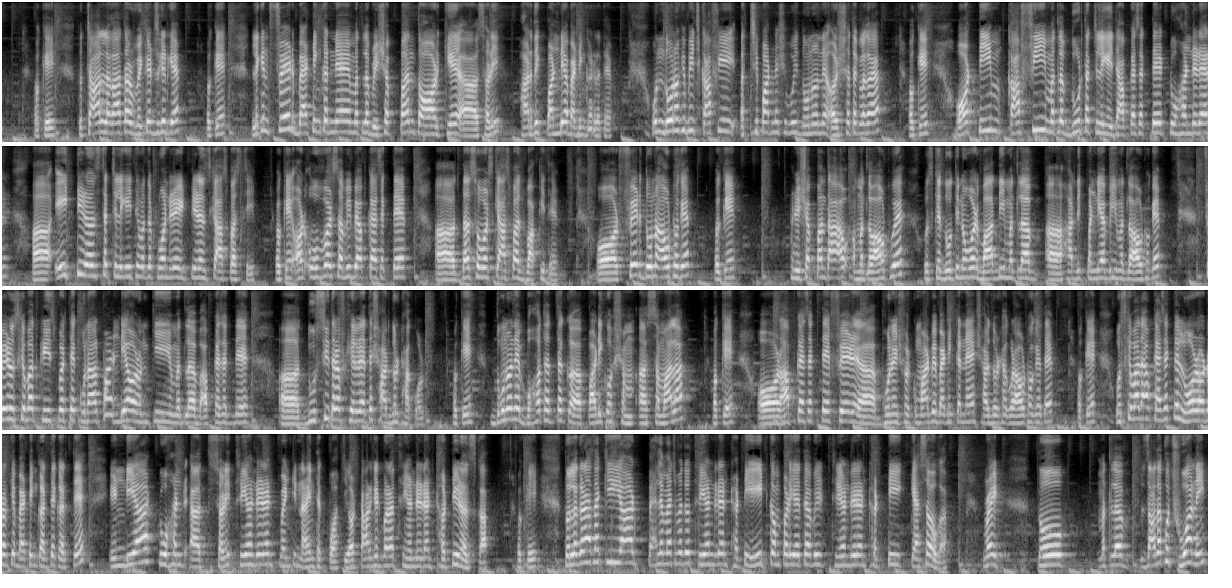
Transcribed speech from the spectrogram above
ओके? तो चार लगातार विकेट्स गिर गए ओके? लेकिन फिर बैटिंग करने आए मतलब ऋषभ पंत और के सॉरी हार्दिक पांड्या बैटिंग कर रहे थे। उन दोनों के बीच काफ़ी अच्छी पार्टनरशिप हुई, दोनों ने अर्शतक लगाया ओके और टीम काफ़ी मतलब दूर तक चली गई थी, आप कह सकते हैं two hundred and eighty run तक चली गई थी मतलब टू हंड्रेड एट्टी रन के आसपास थी ओके और ओवर्स अभी भी आप कह सकते हैं दस ओवर्स के आसपास बाकी थे। और फिर दोनों आउट हो गए ओके ऋषभ पंत मतलब आउट हुए, उसके दो तीन ओवर बाद ही मतलब हार्दिक पंड्या भी मतलब आउट हो गए। फिर उसके बाद क्रीज पर थे कुणाल पांड्या और उनकी मतलब आप कह सकते हैं दूसरी तरफ़ खेल रहे थे शार्दुल ठाकुर, ओके? दोनों ने बहुत हद तक पारी को संभाला, ओके? और आप कह सकते हैं फिर भुवनेश्वर कुमार भी बैटिंग करने हैं शार्दुल ठाकुर आउट हो गए थे, ओके? उसके बाद आप कह सकते हैं लोअर ऑर्डर के बैटिंग करते करते इंडिया 200 सॉरी 329 तक पहुँची और टारगेट बना 330 रन्स का। ओके। तो लग रहा था कि यार, पहले मैच में तो 338 कम पड़ गए थे, अभी 330 कैसा होगा? राइट तो मतलब ज़्यादा कुछ हुआ नहीं।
